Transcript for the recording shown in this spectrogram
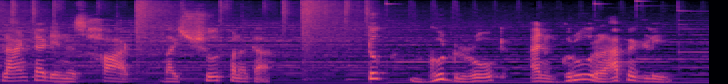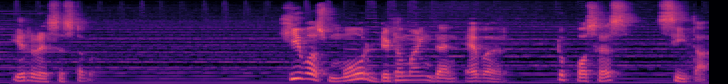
planted in his heart by Shurpanaka took good root and grew rapidly irresistible. He was more determined than ever to possess Sita.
